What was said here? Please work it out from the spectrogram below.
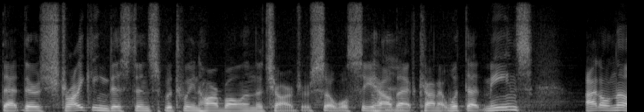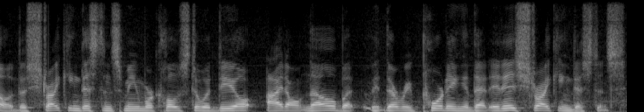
that there's striking distance between Harbaugh and the Chargers. So we'll see okay. how that kind of what that means. I don't know. Does striking distance mean we're close to a deal? I don't know, but they're reporting that it is striking distance.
